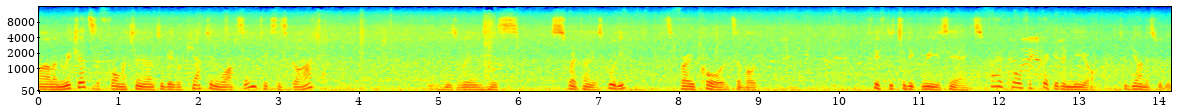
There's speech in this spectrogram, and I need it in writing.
Marlon Richards, the former Trinidad and Tobago captain, walks in, takes his guard. He's wearing his sweater and his hoodie. It's very cold. It's about 52 degrees here. It's very cold for cricket in New York to be honest with you.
